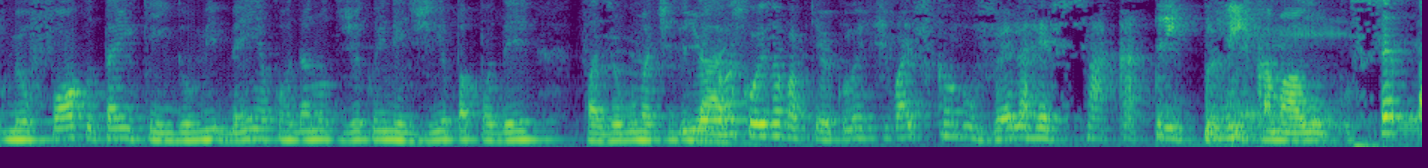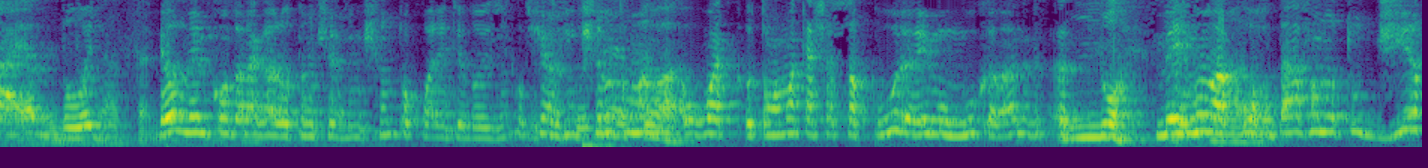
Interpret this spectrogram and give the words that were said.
O meu foco tá em quê? Em dormir bem, acordar no outro dia com energia pra poder fazer alguma E atividade. outra coisa, Vaqueiro, quando a gente vai ficando velho, a ressaca triplica, maluco. Você tá é doido. Exatamente. Eu lembro quando eu era garotão, eu tinha 20 anos, tô 42 anos. Quando eu tinha Outra 20 coisa anos, eu é, tomava, uma, eu tomava uma cachaça pura, eu e Mumuca lá. né? Nossa Meu irmão, acordava no outro dia,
